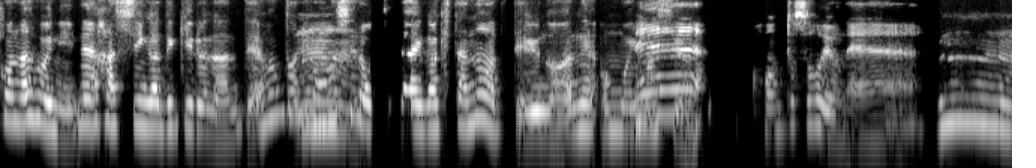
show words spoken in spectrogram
こんな風にね、発信ができるなんて、本当うに面白ん。い時代が来たなっていうのはね、思いますよね。ねえ。ほんとそうよね。うん、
